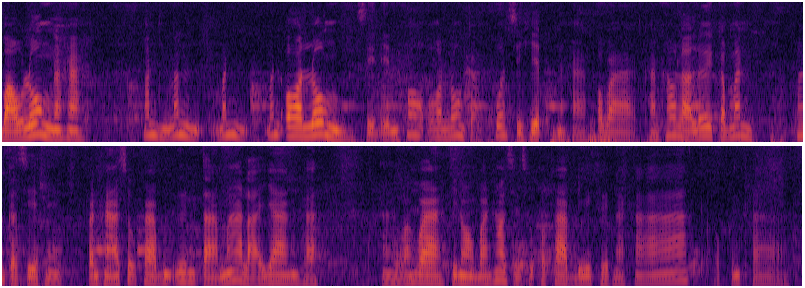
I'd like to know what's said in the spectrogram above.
เบาๆลงนะคะมันมันมันมันอ่อนลงเศษเอ็นห้ออ่อนลงกับควรสิเฮ็ดนะคะเพราะว่าขันเฮาลาเลยกับมัน มันก็เสียให้ปัญหาสุขภาพอื่นๆตามมาหลายอย่างค่ะหวังว่าพี่น้องบ้านเฮาสิสุขภาพดีขึ้นนะคะ ขอบคุณค่ะ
